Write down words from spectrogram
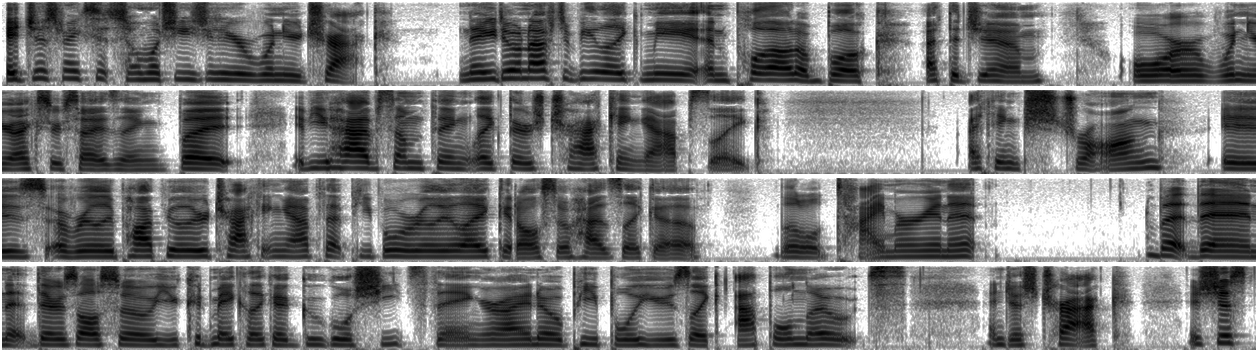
It just makes it so much easier when you track. Now, you don't have to be like me and pull out a book at the gym or when you're exercising. But if you have something like there's tracking apps, like I think Strong is a really popular tracking app that people really like. It also has like a little timer in it. But then there's also, you could make like a Google Sheets thing, or I know people use like Apple Notes and just track. It's just,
